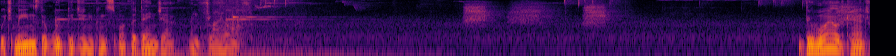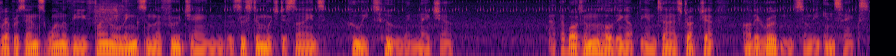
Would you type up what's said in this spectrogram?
which means the wood pigeon can spot the danger and fly off. The wildcat represents one of the final links in the food chain, the system which decides who eats who in nature. At the bottom, holding up the entire structure, are the rodents and the insects.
